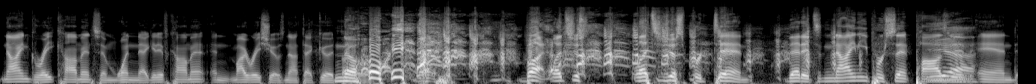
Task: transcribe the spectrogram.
nine great comments and one negative comment and my ratio is not that good. by the way. but let's just let's just pretend that it's 90% positive Yeah. and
